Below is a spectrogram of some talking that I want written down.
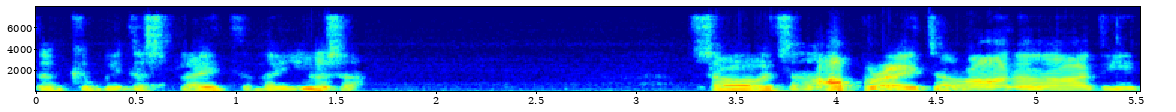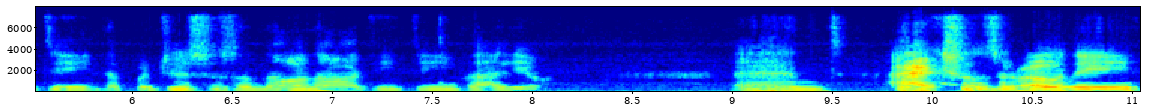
that could be displayed to the user. So it's an operator on an RDD that produces a non-RDD value. And actions are only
